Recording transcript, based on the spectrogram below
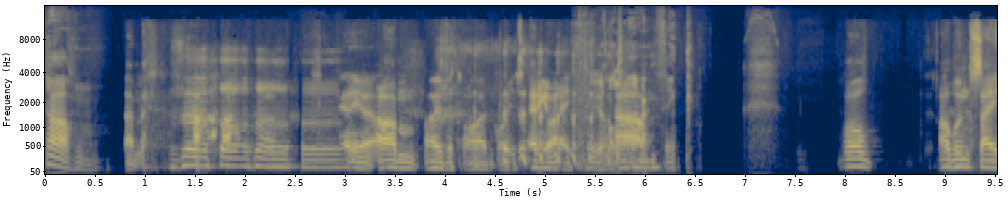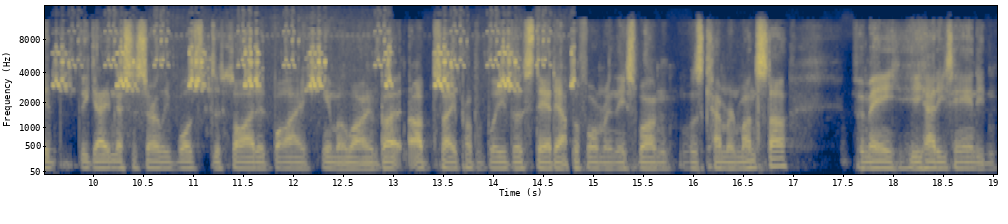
Oh. Um, anyway, I'm overtired, boys. Anyway, we all are, I Um, think. well, I wouldn't say the game necessarily was decided by him alone, but I'd say probably the standout performer in this one was Cameron Munster. For me, he had his hand in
